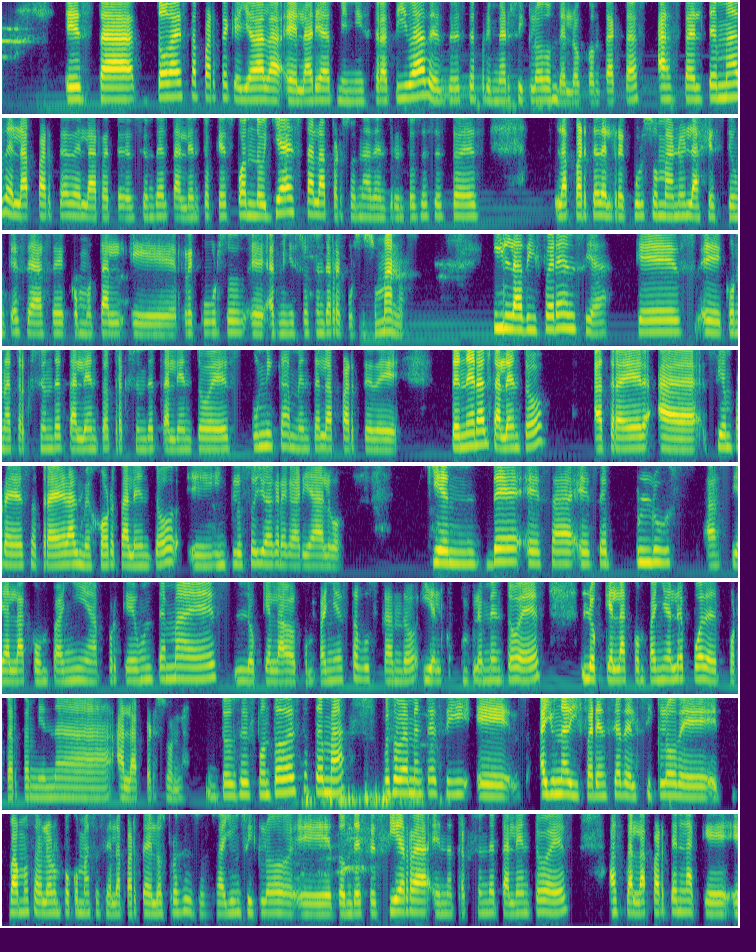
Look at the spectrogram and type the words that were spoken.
está toda esta parte que lleva la, el área administrativa, desde este primer ciclo donde lo contactas, hasta el tema de la parte de la retención del talento, que es cuando ya está la persona dentro. Entonces, esto es la parte del recurso humano y la gestión que se hace como tal, eh, recursos, eh, administración de recursos humanos. Y la diferencia que es eh, con atracción de talento, atracción de talento es únicamente la parte de tener al talento, atraer a, siempre es atraer al mejor talento, e incluso yo agregaría algo, quien dé esa, ese plus hacia la compañía, porque un tema es lo que la compañía está buscando y el complemento es lo que la compañía le puede aportar también a, la persona. Entonces, con todo este tema, pues obviamente sí hay una diferencia del ciclo de, vamos a hablar un poco más hacia la parte de los procesos, hay un ciclo eh, donde se cierra en atracción de talento, es hasta la parte en la que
